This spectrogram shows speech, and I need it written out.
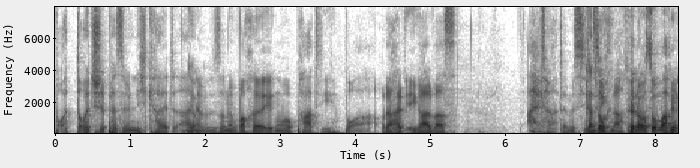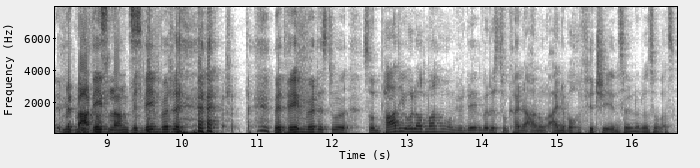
Boah, deutsche Persönlichkeit, eine, so eine Woche irgendwo Party. Boah, oder halt egal was. Alter, da müsste ich Kannst auch, wirklich können nachdenken. auch so machen. Mit, mit Markus wem, Lanz. Mit wem, würde, mit wem würdest du so einen Partyurlaub machen und mit wem würdest du, keine Ahnung, eine Woche Fidschi-Inseln oder sowas?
